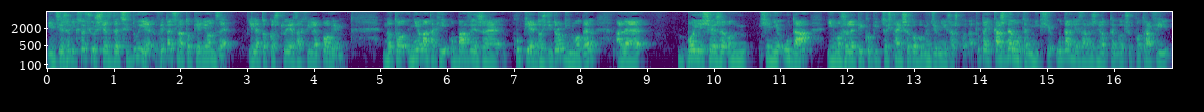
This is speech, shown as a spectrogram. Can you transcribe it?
Więc jeżeli ktoś już się zdecyduje wydać na to pieniądze, ile to kosztuje, za chwilę powiem, no to nie ma takiej obawy, że kupię dość drogi model, ale boję się, że on się nie uda i może lepiej kupić coś tańszego, bo będzie mniejsza szkoda. Tutaj każdemu ten mig się uda, niezależnie od tego, czy potrafi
